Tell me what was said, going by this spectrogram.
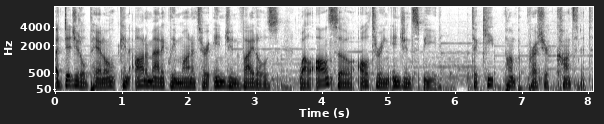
A digital panel can automatically monitor engine vitals while also altering engine speed to keep pump pressure constant.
